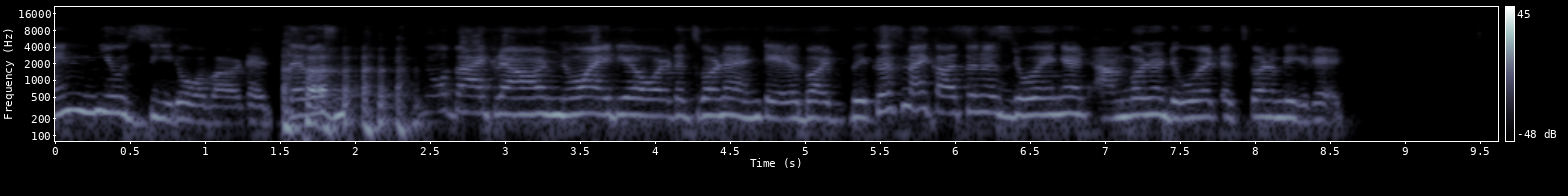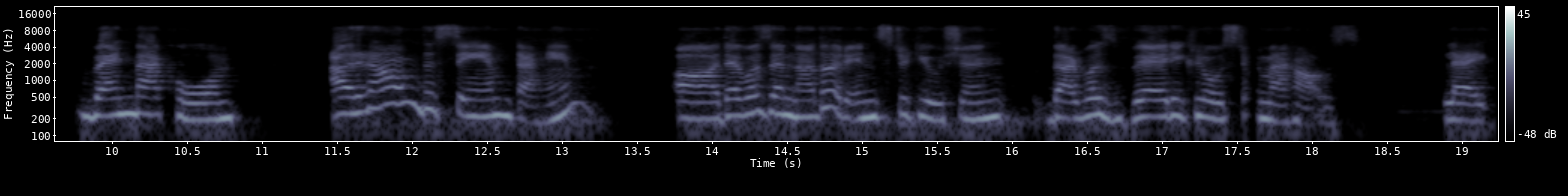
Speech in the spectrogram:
I knew zero about it. There was no background, no idea what it's going to entail. But because my cousin is doing it, I'm going to do it. It's going to be great. Went back home around the same time, uh, there was another institution that was very close to my house, like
